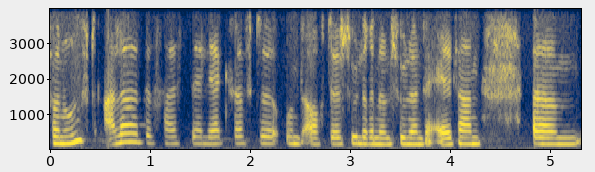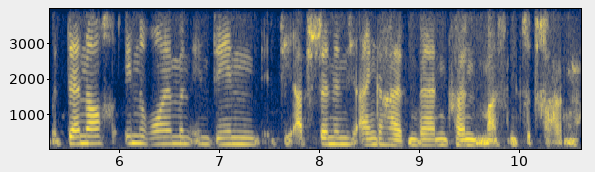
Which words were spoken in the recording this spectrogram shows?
Vernunft aller, das heißt der Lehrkräfte und auch der Schülerinnen und Schüler und der Eltern, ähm, dennoch in Räumen, in denen die Abstände nicht eingehalten werden können, Masken zu tragen.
